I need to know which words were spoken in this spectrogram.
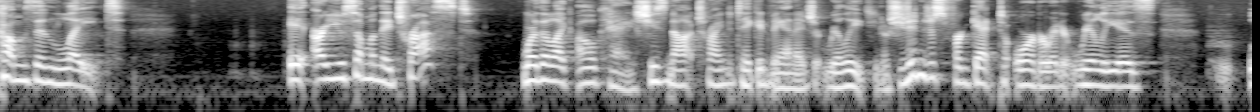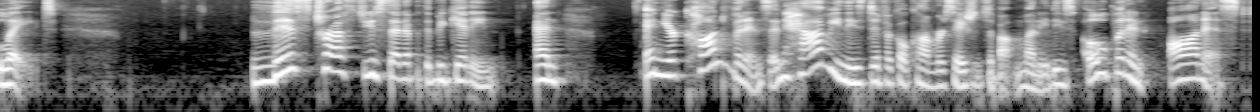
comes in late, it, are you someone they trust? Where they're like, okay, she's not trying to take advantage. It really, you know, she didn't just forget to order it. It really is late. This trust you set up at the beginning and and your confidence in having these difficult conversations about money, these open and honest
